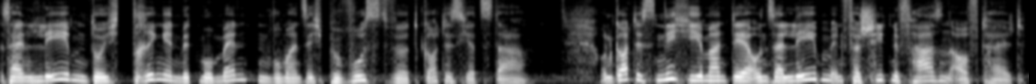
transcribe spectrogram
sein Leben durchdringen mit Momenten, wo man sich bewusst wird, Gott ist jetzt da. Und Gott ist nicht jemand, der unser Leben in verschiedene Phasen aufteilt.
